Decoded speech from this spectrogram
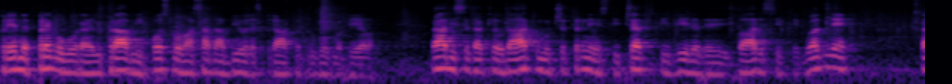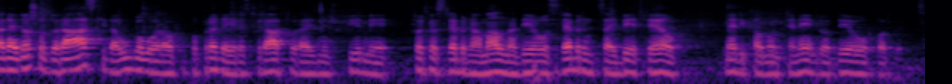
predmet pregovora ili pravnih poslova sada bio respirator drugog modela. Radi se dakle o datumu 14.4.2020. godine, kada je došlo do raskida ugovora oko poprodaje respiratora između firme FH Srebrna Malna DO Srebrnica i BTL Medical Montenegro DO Podgorica.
